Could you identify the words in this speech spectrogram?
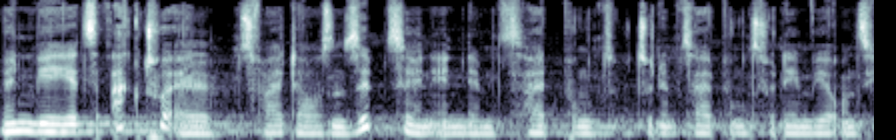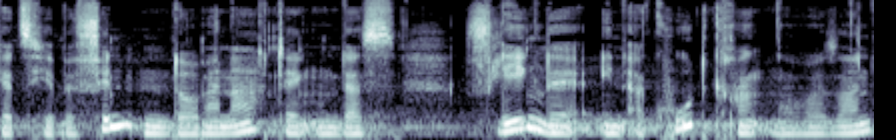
Wenn wir jetzt aktuell 2017 in dem Zeitpunkt, zu dem Zeitpunkt, zu dem wir uns jetzt hier befinden, darüber nachdenken, dass Pflegende in Akutkrankenhäusern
